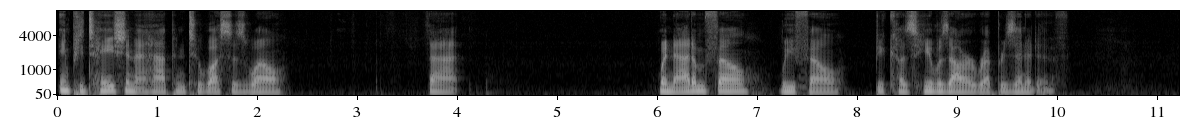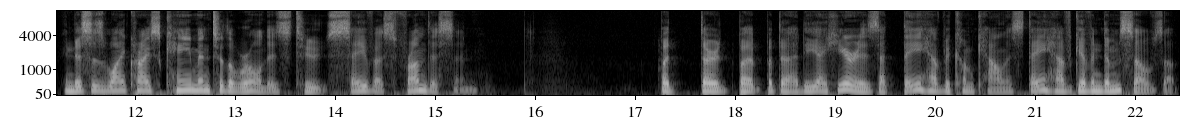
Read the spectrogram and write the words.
imputation that happened to us as well. That when Adam fell, we fell because he was our representative. And this is why Christ came into the world is to save us from this sin but but the idea here is that they have become callous. They have given themselves up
